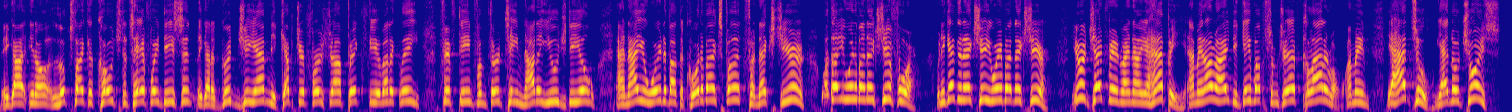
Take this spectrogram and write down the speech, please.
You got, you know, looks like a coach that's halfway decent. They got a good GM. You kept your first round pick, theoretically 15 from 13, not a huge deal. And now you're worried about the quarterback spot for next year? What are you worried about next year for? When you get to next year, you worry about next year. You're a Jet fan right now. You're happy. I mean, all right, you gave up some draft collateral. I mean, you had to. You had no choice.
